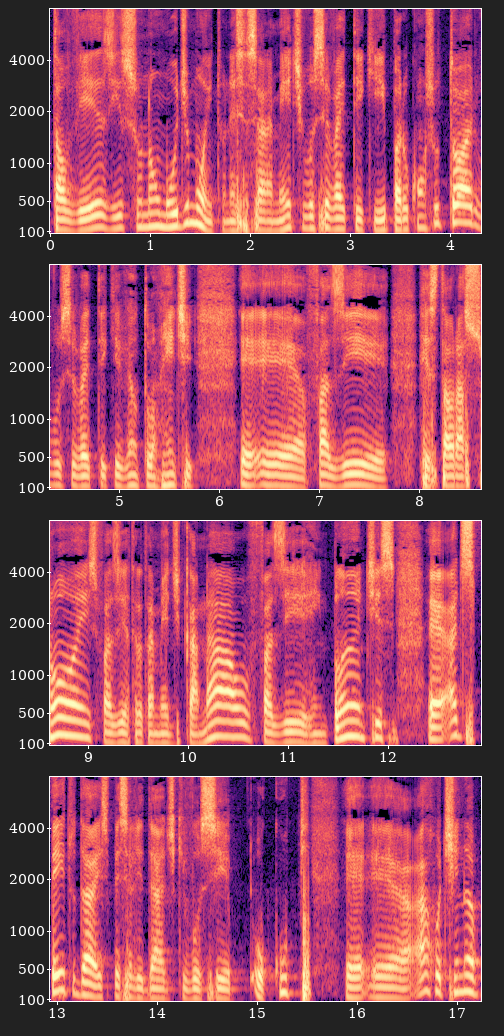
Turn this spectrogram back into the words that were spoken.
talvez isso não mude muito. Necessariamente você vai ter que ir para o consultório, você vai ter que eventualmente é, é, fazer restaurações, fazer tratamento de canal, fazer implantes. É, a despeito da especialidade que você ocupe, é, é, a rotina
